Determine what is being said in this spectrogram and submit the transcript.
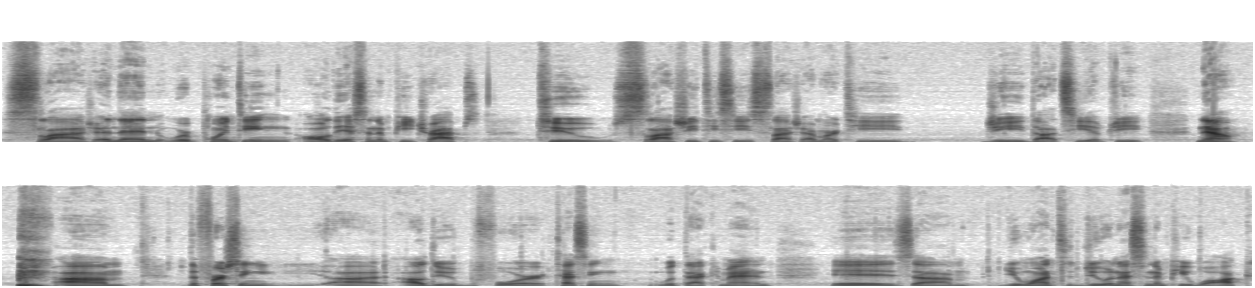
Slash, and then we're pointing all the SNMP traps to slash etc slash mrtg.cfg. Now, um, the first thing uh, I'll do before testing with that command is um, you want to do an SNMP walk.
